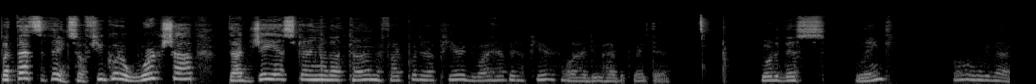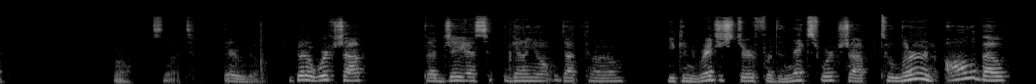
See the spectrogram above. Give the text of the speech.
But that's the thing. So if you go to workshop.jsgagnon.com if I put it up here do I have it up here? Well I do have it right there. Go to this link oh look at that. Oh it's not. There we go. If you go to workshop.jsgagnon.com you can register for the next workshop to learn all about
